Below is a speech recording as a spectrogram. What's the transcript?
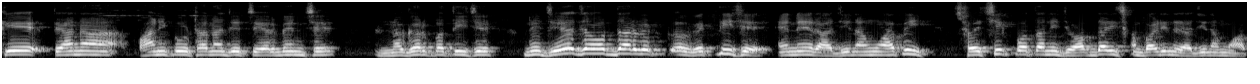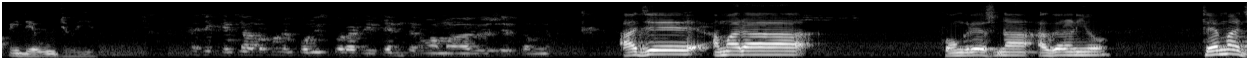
કે ત્યાંના પાણી પુરવઠાના જે ચેરમેન છે, નગરપતિ છે, ને જે જવાબદાર વ્યક- વ્યક્તિ છે, એને રાજીનામું આપી, સ્વૈચ્છિક પોતાની જવાબદારી સંભાળીને રાજીનામું આપી દેવું જોઈએ. આજે અમારા કોંગ્રેસના અગ્રણીઓ તેમજ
